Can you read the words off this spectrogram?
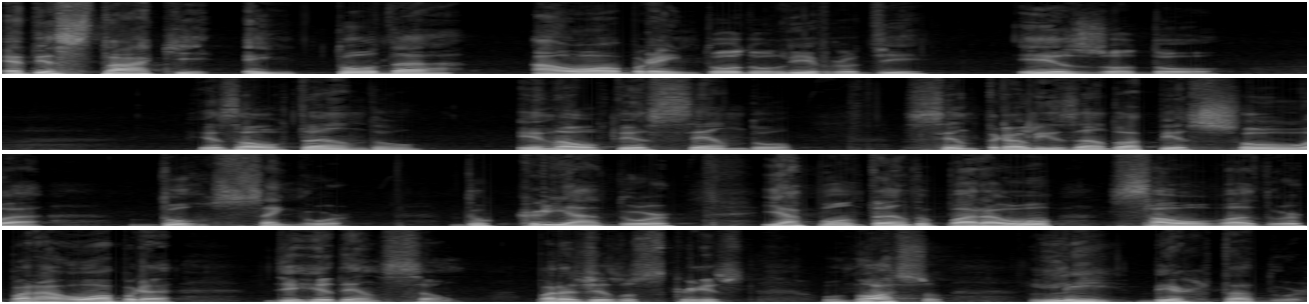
é destaque em toda a obra, em todo o livro de Êxodo. Exaltando, enaltecendo, centralizando a pessoa do Senhor, do Criador e apontando para o Salvador, para a obra de redenção, para Jesus Cristo, o nosso libertador.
